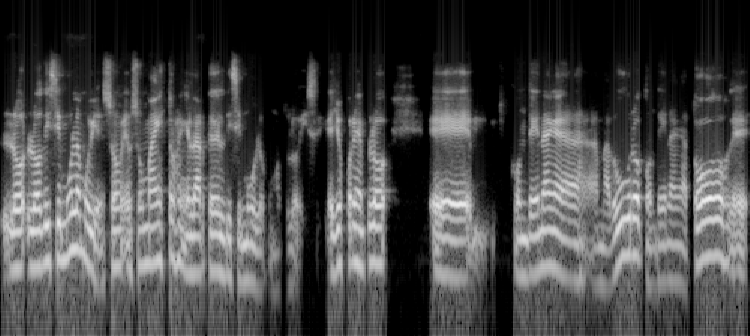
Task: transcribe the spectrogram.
lo, lo disimula muy bien, son, son maestros en el arte del disimulo, como tú lo dices. Ellos, por ejemplo, eh, condenan a, Maduro, condenan a todos, eh,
